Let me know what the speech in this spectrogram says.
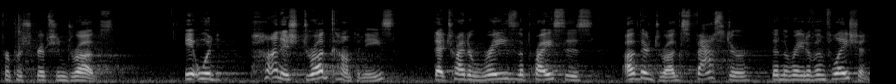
for prescription drugs. It would punish drug companies that try to raise the prices of their drugs faster than the rate of inflation.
